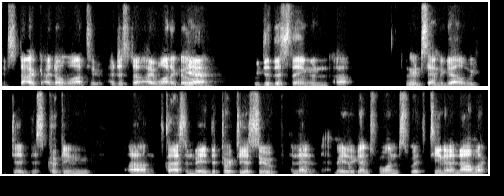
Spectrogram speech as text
It's not. I don't want to. I just. Uh, I want to go. Yeah. We did this thing and uh, we were in San Miguel, and we did this cooking um, class and made the tortilla soup, and then made it against once with Tina. And now I'm like,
